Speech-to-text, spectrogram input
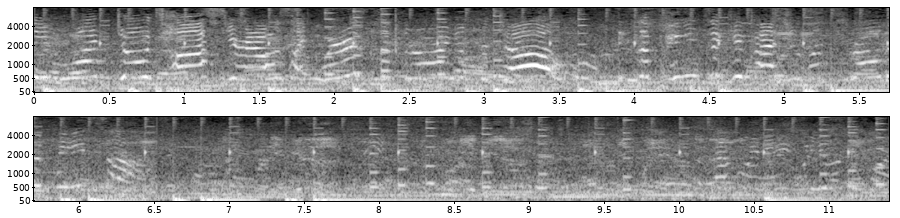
Seen one dough toss here, and I was like, where is the throwing of the dough? It's a pizza convention. Let's throw the pizza. 7.8, what are you looking for?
